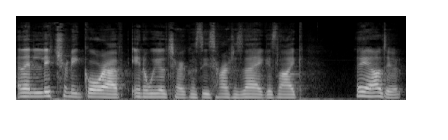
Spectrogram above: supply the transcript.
And then literally Gaurav in a wheelchair because he's hurt his leg is like hey i'll do it.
